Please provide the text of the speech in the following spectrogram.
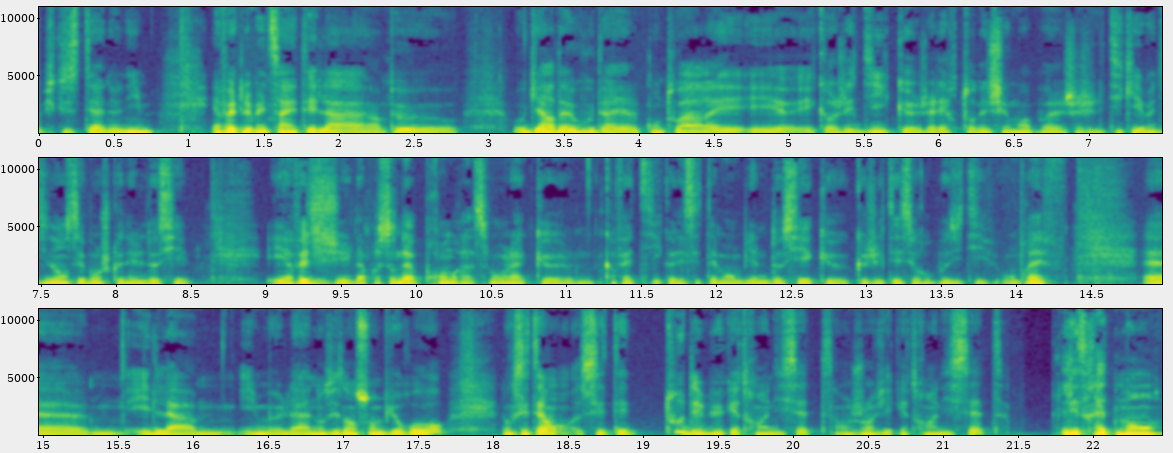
puisque c'était anonyme. Et en fait, le médecin était là, un peu au garde à vous derrière le comptoir. Et, quand j'ai dit que j'allais retourner chez moi pour aller chercher le ticket, il m'a dit non, c'est bon, je connais le dossier. Et en fait, j'ai eu l'impression d'apprendre à ce moment-là qu'en fait, il connaissait tellement bien le dossier que, j'étais séropositive. Bon, bref, il me l'a annoncé dans son bureau. Donc c'était tout début 97, en janvier 97. Les traitements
